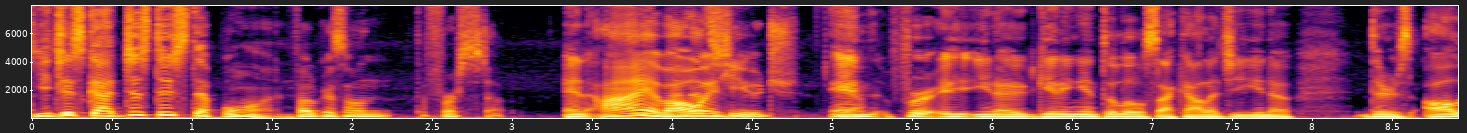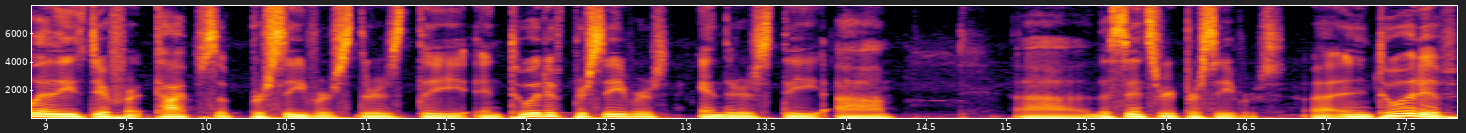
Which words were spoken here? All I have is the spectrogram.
You just got just do step one. Focus on the first step. And I have And always huge. And Yeah. for uh, you know, getting into a little psychology, you know, there's all of these different types of perceivers. There's the intuitive perceivers, and there's the um, uh, the sensory perceivers. Uh, an intuitive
